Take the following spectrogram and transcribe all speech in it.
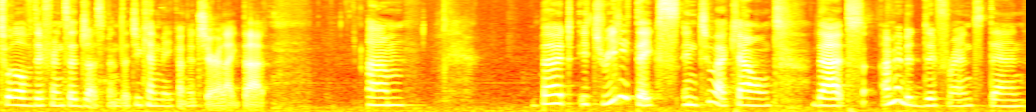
12 different adjustments that you can make on a chair like that. Um, but it really takes into account that I'm a bit different than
